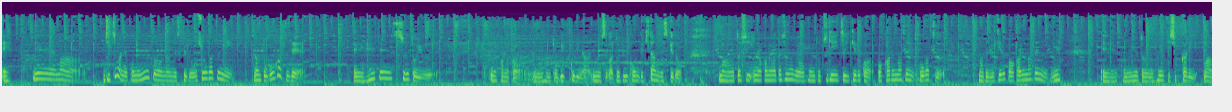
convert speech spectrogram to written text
え、で、まあ、実はね、このニュートロンなんですけど、お正月になんと5月で、えー、閉店するという、なかなか、うん、本当びっくりなニュースが飛び込んできたんですけど、まあ私、田舎の私などは本当次いつ行けるかわかりません。5月までに行けるかわかりませんのでね、えー、このニュートロンの雰囲気しっかり、まあ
